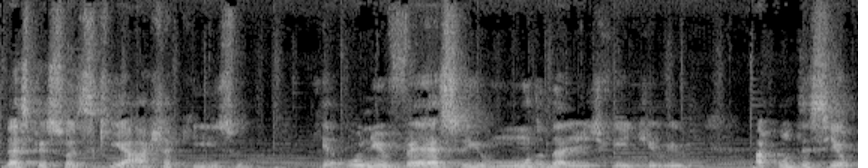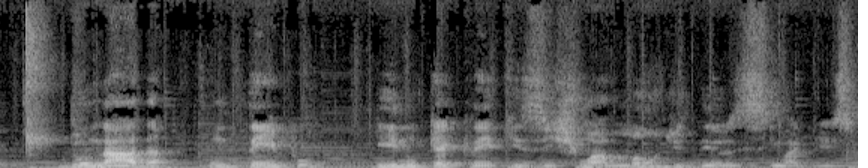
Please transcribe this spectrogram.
das pessoas que acham que isso, que o universo e o mundo da gente que a gente vive aconteceu do nada, um tempo, e não quer crer que existe uma mão de Deus em cima disso.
